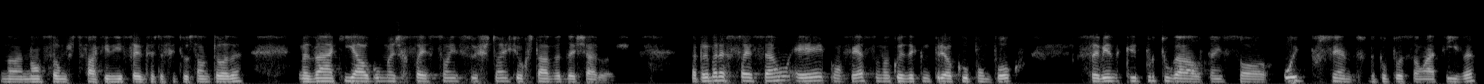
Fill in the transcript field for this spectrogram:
não, somos de facto indiferentes a esta situação toda, mas há aqui algumas reflexões e sugestões que eu gostava de deixar hoje. A primeira reflexão é, confesso, uma coisa que me preocupa um pouco, sabendo que Portugal tem só 8% de população ativa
